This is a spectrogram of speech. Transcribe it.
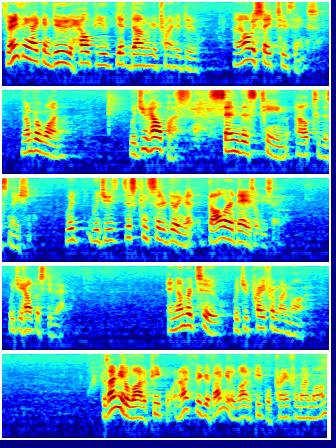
is there anything I can do to help you get done what you're trying to do? And I always say two things. Number one, would you help us send this team out to this nation? Would, would you just consider doing that? A dollar a day is what we say. Would you help us do that? And number two, would you pray for my mom? Because I meet a lot of people, and I figure if I can get a lot of people praying for my mom,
